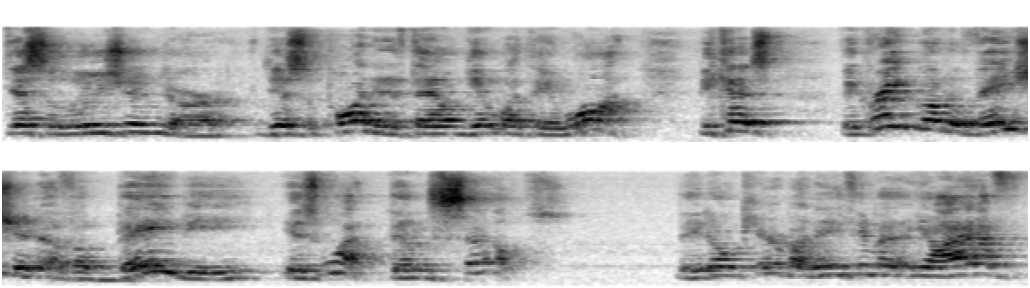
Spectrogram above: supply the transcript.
disillusioned or disappointed if they don't get what they want. Because the great motivation of a baby is what? Themselves. They don't care about anything but, you know, I have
